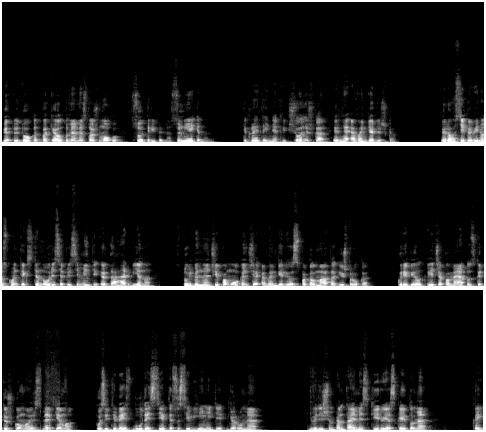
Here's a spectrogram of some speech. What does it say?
Vietoj to, kad pakeltume mes tą žmogų, sutrypėme, suniekiname. Tikrai tai nekrikščioniška ir neevangeliška. Galiausiai gavinios kontekste norisi prisiminti ir dar vieną stulbinančiai pamokančią Evangelijos pagal matą ištrauką, kuri vėl kviečia pametus kritiškumą ir smerkimą, pozityviais būdais siekti susivienyti gerume. 25 skyriuje skaitome, kai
